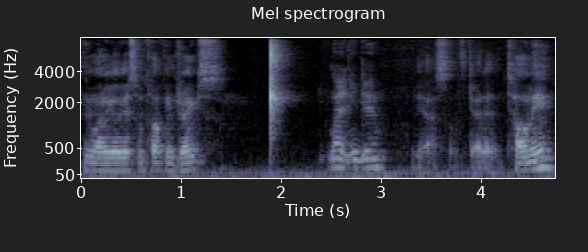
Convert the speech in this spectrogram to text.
You want to go get some fucking drinks? Lightning game. Yes, let's get it. Tony,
